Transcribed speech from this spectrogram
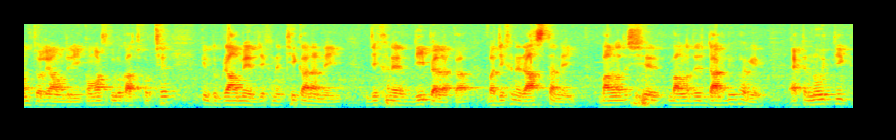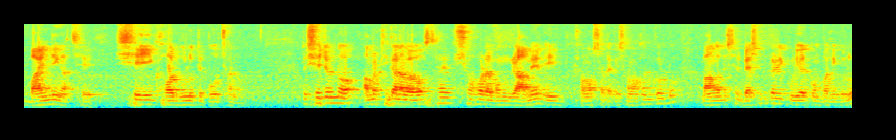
অঞ্চলে আমাদের ই কমার্সগুলো কাজ করছে, কিন্তু গ্রামের যেখানে ঠিকানা নেই, যেখানে দ্বীপ এলাকা বা যেখানে রাস্তা নেই, বাংলাদেশের, বাংলাদেশ ডাক বিভাগের একটা নৈতিক বাইন্ডিং আছে, সেই ঘরগুলোতে পৌঁছানো। তো সেজন্য আমরা ঠিকানা ব্যবস্থায় শহর এবং গ্রামের এই সমস্যাটাকে সমাধান করব। বাংলাদেশের বেসরকারি কুরিয়ার কোম্পানিগুলো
